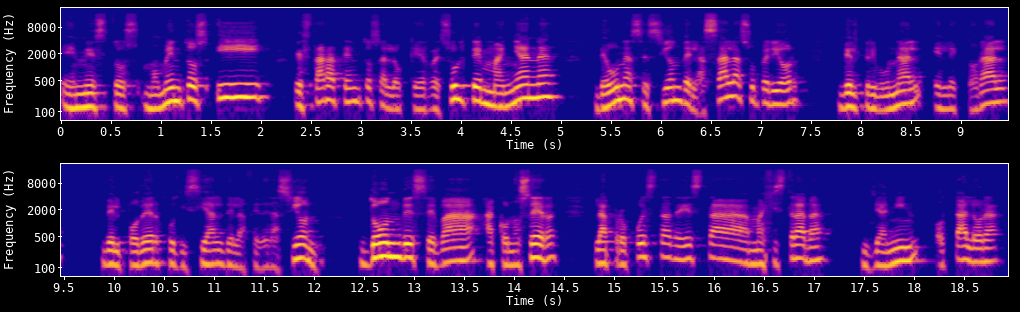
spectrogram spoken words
en estos momentos y estar atentos a lo que resulte mañana de una sesión de la sala superior del Tribunal Electoral del Poder Judicial de la Federación, donde se va a conocer la propuesta de esta magistrada, Janine Otálora,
